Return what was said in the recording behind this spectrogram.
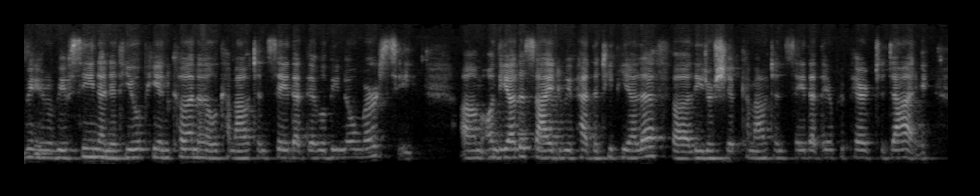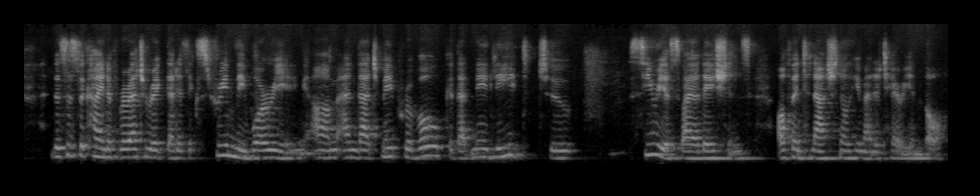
We, have seen an Ethiopian colonel come out and say that there will be no mercy. Um, on the other side, we've had the TPLF uh, leadership come out and say that they're prepared to die. This is the kind of rhetoric that is extremely worrying um, and that may provoke, that may lead to serious violations of international humanitarian law.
